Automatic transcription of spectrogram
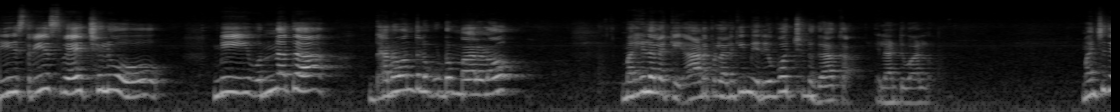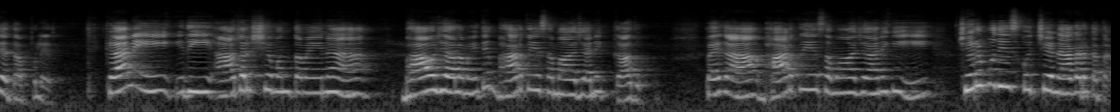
ఈ స్త్రీ స్వేచ్ఛలు మీ ఉన్నత ధనవంతుల కుటుంబాలలో మహిళలకి ఆడపిల్లలకి మీరు ఇవ్వచ్చును గాక ఇలాంటి వాళ్ళు. మంచిదే తప్పులేదు కానీ ఇది ఆదర్శవంతమైన భావజాలం అయితే భారతీయ సమాజానికి కాదు. పైగా భారతీయ సమాజానికి చెరుపు తీసుకొచ్చే నాగరికత.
